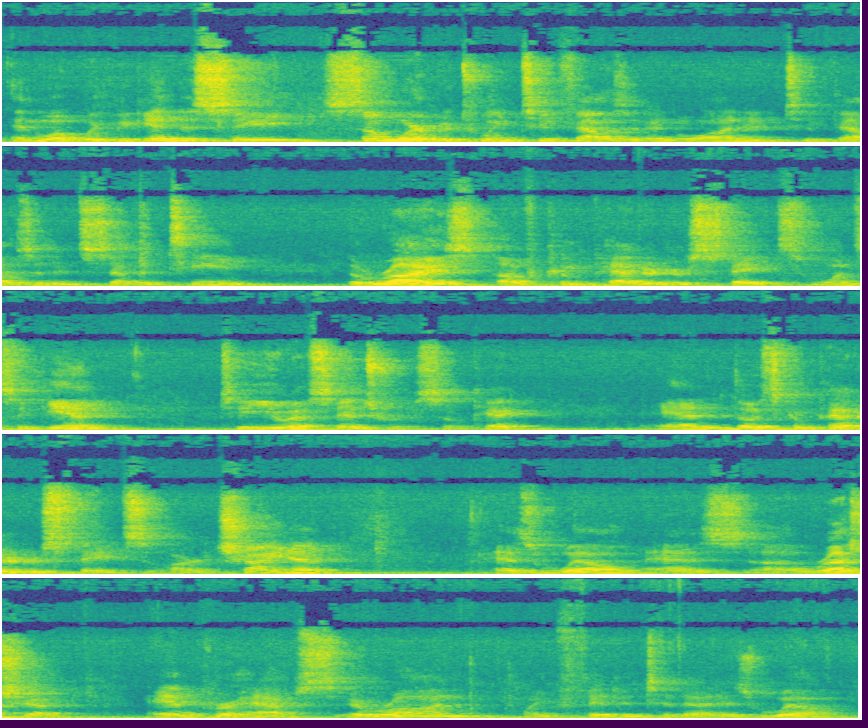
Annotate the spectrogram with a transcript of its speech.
And what we begin to see somewhere between 2001 and 2017, the rise of competitor states, once again, to US interests, okay? And those competitor states are China, as well as uh, Russia, and perhaps Iran might fit into that as well.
